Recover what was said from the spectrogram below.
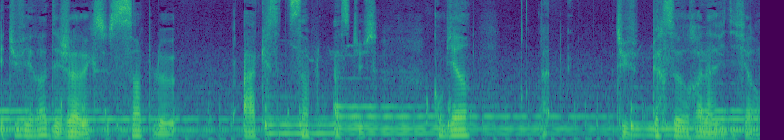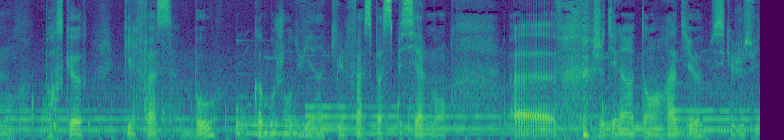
Et tu verras déjà avec ce simple hack, cette simple astuce, combien bah, tu percevras la vie différemment. Parce que qu'il fasse beau, ou comme aujourd'hui, hein, qu'il fasse pas spécialement, euh, je dirais un temps radieux, puisque je suis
